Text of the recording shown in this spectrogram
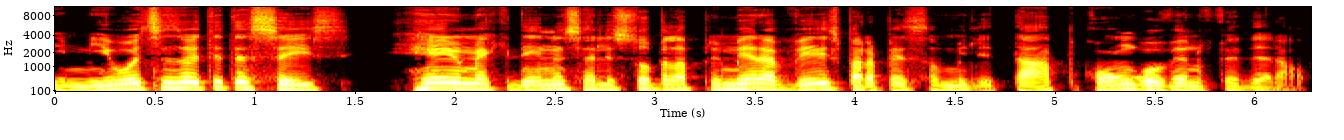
Em 1886, Henry McDaniel se alistou pela primeira vez para a pensão militar com o governo federal.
